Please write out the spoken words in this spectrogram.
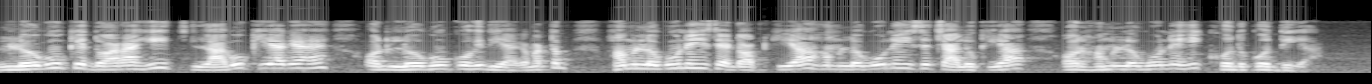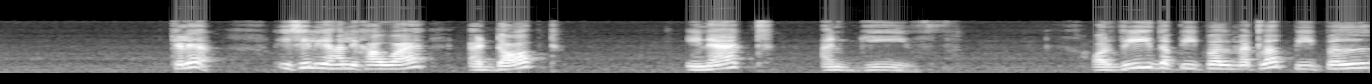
लोगों के द्वारा ही लागू किया गया है और लोगों को ही दिया गया। मतलब हम लोगों ने ही इसे अडॉप्ट किया, हम लोगों ने ही इसे चालू किया और हम लोगों ने ही खुद को दिया। क्लियर इसीलिए यहाँ लिखा हुआ है अडॉप्ट इनैक्ट एंड गिव और वी द पीपल मतलब पीपल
